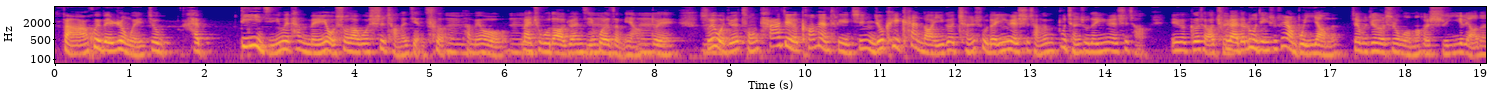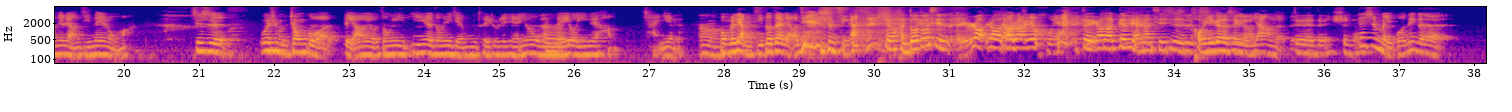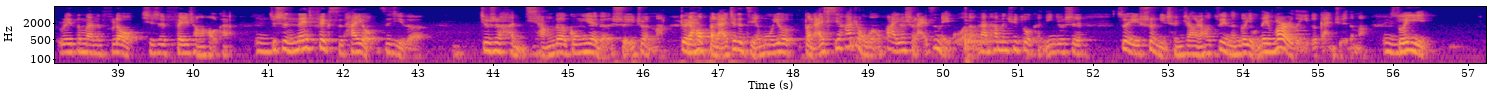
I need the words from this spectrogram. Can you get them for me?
反而会被认为就还。低一级，因为他没有受到过市场的检测，他没有卖出过多少专辑或者怎么样，对，所以我觉得从他这个 comment 里，其实你就可以看到一个成熟的音乐市场跟不成熟的音乐市场，一个歌手要出来的路径是非常不一样的。这不就是我们和十一聊的那两集内容吗？就是为什么中国得要有综艺音乐综艺节目推出这些？因为我们没有音乐行。产业嘛，嗯，我们两集都在聊这件事情啊，就很多东西绕绕绕绕又回来，对，绕到根源上其实是同一个是一样的，对对对，是的。但是美国那个 Rhythm and Flow 其实非常好看，嗯，就是 Netflix 它有自己的就是很强的工业的水准嘛，对。然后本来这个节目又本来嘻哈这种文化又是来自美国的，那他们去做肯定就是最顺理成章，然后最能够有那味儿的一个感觉的嘛，嗯，所以。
